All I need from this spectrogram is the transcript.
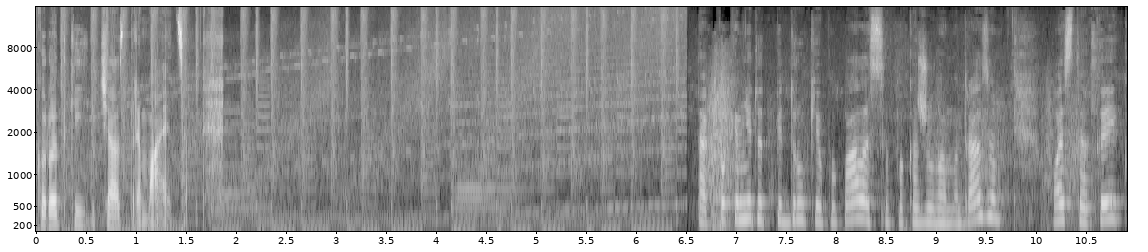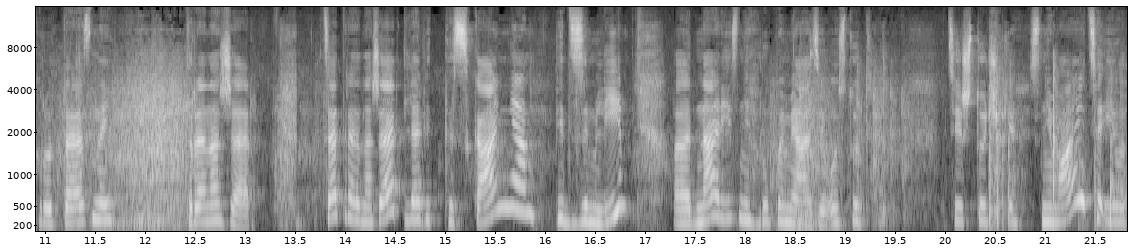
короткий час тримається. Так, поки мені тут під руки попалося, покажу вам одразу ось такий крутезний тренажер. Це тренажер для відтискання від землі е, на різні групи м'язів. Ось тут ці штучки знімаються, і от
